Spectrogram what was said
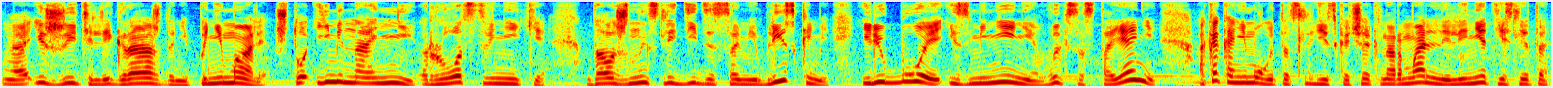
э, и жители, и граждане понимали, что именно они, родственники, должны следить за своими близкими, и любое изменение в их состоянии, а как они могут отследить, сказать, человек нормальный или нет, если это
